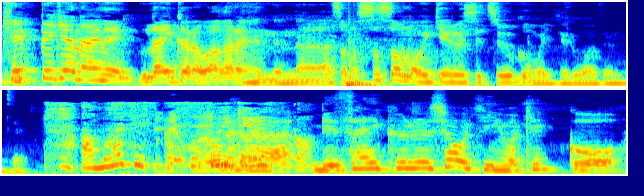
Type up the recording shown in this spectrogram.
潔癖はないねん、ないから分からへんねんな。その裾もいけるし、中古もいけるわ、全然。あ、マジっすか？そこいだかけるっすか、らリサイクル商品は結構、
